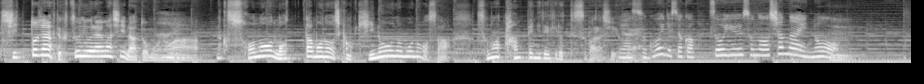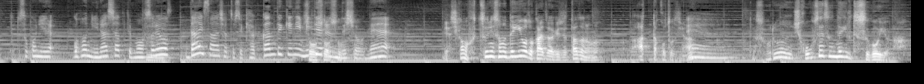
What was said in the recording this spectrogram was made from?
嫉妬じゃなくて普通に羨ましいなと思うのは、はなんかその乗ったものをしかも昨日のものをさその短編にできるって素晴らしいよね。いやすごいです。だからそういうその社内の、うん。そこにご本人いらっしゃってもそれを第三者として客観的に見てるんでしょうね。いやしかも普通にその出来事書いただけじゃただのあったことじゃん、えでそれを小説にできるってすごいよな。え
